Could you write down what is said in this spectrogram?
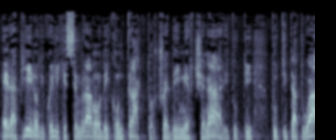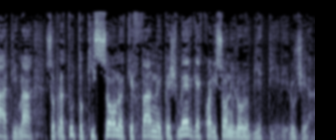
era pieno di quelli che sembravano dei contractor, cioè dei mercenari, tutti, tutti tatuati, ma soprattutto chi sono e che fanno i Peshmerga e quali sono i loro obiettivi. Lucia.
